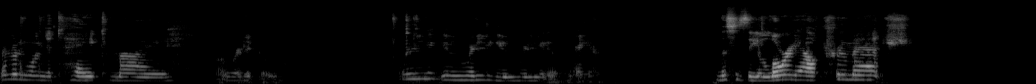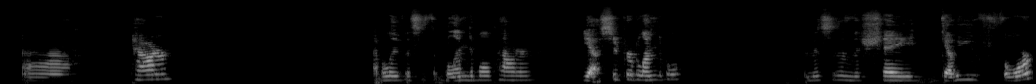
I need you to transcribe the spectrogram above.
Then I'm going to take my, oh, where'd it go? Where did it go? Where did it go? Where did it go? Right here. This is the L'Oreal True Match uh, powder. I believe this is the blendable powder. Yeah, super blendable. And this is in the shade W4.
